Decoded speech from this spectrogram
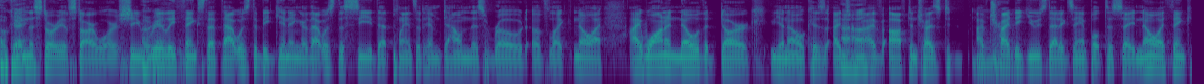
Okay. in the story of Star Wars. She really thinks that that was the beginning or that was the seed that planted him down this road of like, no, I I want to know the dark, you know, because I Uh-huh. I've often tries to I've tried to use that example to say no. I think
